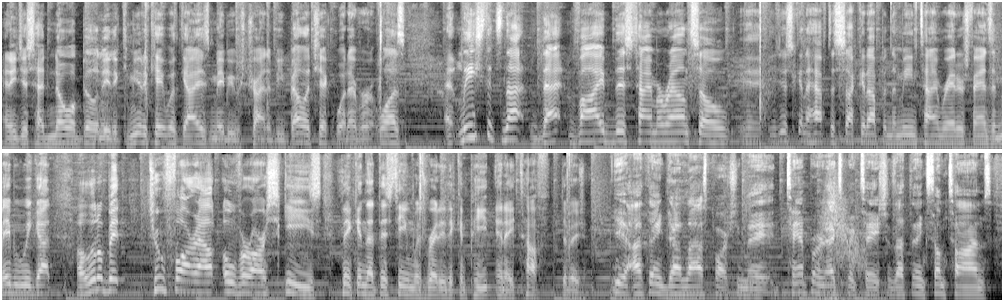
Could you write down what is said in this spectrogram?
and he just had no ability to communicate with guys. Maybe he was trying to be Belichick, whatever it was. At least it's not that vibe this time around, so eh, you're just going to have to suck it up in the meantime, Raiders fans. And maybe we got a little bit too far out over our skis thinking that this team was ready to compete in a tough division. Yeah, I think that last part you made, tampering expectations. I think sometimes –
